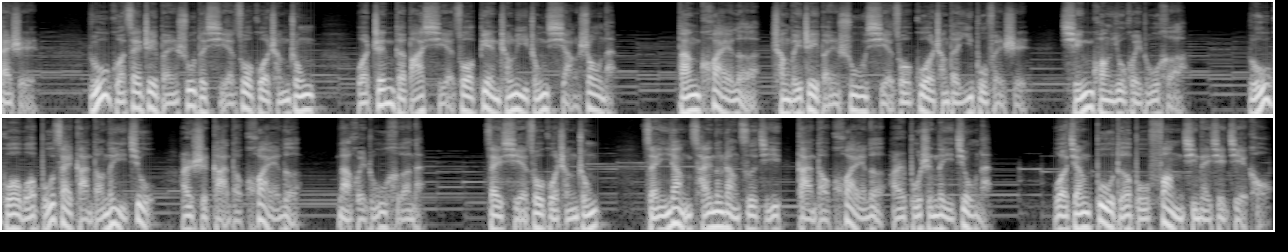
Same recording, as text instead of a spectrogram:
但是，如果在这本书的写作过程中，我真的把写作变成了一种享受呢？当快乐成为这本书写作过程的一部分时，情况又会如何？如果我不再感到内疚，而是感到快乐，那会如何呢？在写作过程中，怎样才能让自己感到快乐而不是内疚呢？我将不得不放弃那些借口，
